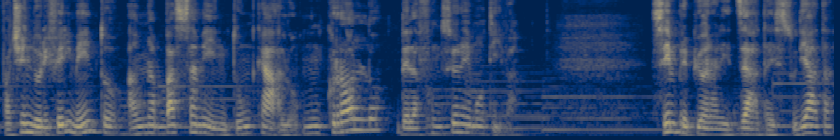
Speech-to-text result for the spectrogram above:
facendo riferimento a un abbassamento, un calo, un crollo della funzione emotiva. Sempre più analizzata e studiata,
